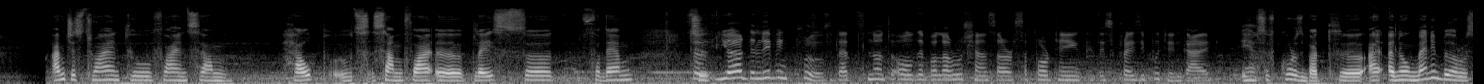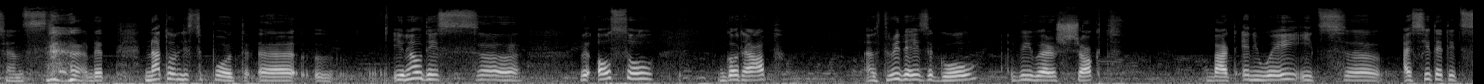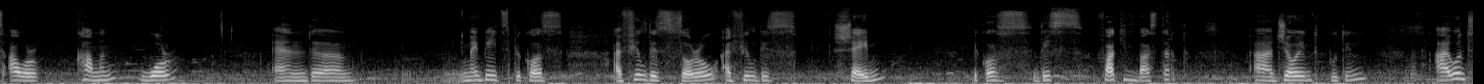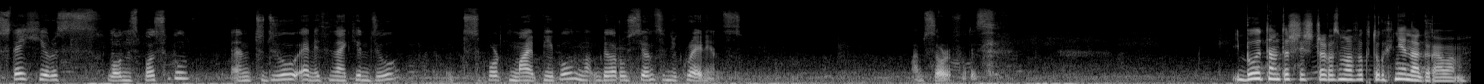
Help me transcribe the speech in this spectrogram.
I'm just trying to find some help, some uh, place uh, for them So you are the living proof that not all the Belarusians are supporting this crazy Putin guy. Yes, of course, but uh, I, I, know many Belarusians that not only support. Uh, you know, this uh, we also got up uh, three days ago. We were shocked, but anyway, it's. Uh, I see that it's our common war, and uh, maybe it's because I feel this sorrow, I feel this shame because this fucking bastard uh, joined Putin. I want to stay here as long as possible and to do anything I can do to support my people, Belarusians and Ukrainians. I'm sorry for this. I były tam też jeszcze rozmowy, których nie nagrałam.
